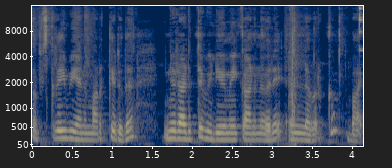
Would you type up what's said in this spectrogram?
സബ്സ്ക്രൈബ് ചെയ്യാനും മറക്കരുത്. ഇനി ഒരു അടുത്ത വീഡിയോയുമായി കാണുന്നവരെ എല്ലാവർക്കും ബൈ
